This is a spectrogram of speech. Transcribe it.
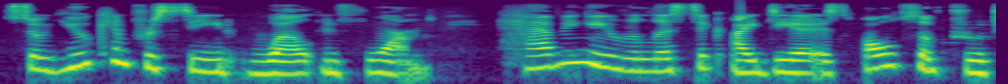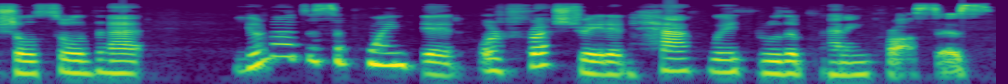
so you can proceed well informed. Having a realistic idea is also crucial so that you're not disappointed or frustrated halfway through the planning process.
